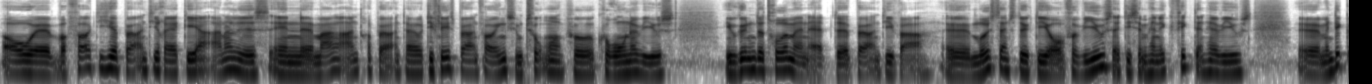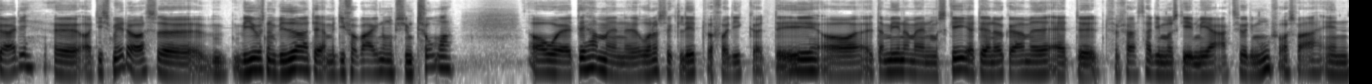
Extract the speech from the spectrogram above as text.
Og øh, hvorfor de her børn de reagerer anderledes end øh, mange andre børn? Der er jo, de fleste børn får ingen symptomer på coronavirus. I begyndelsen der troede man, at øh, børn de var øh, modstandsdygtige over for virus, at de simpelthen ikke fik den her virus. Øh, men det gør de, øh, og de smitter også øh, virusen videre der, men de får bare ikke nogen symptomer. Og øh, det har man øh, undersøgt lidt, hvorfor de ikke gør det, og øh, der mener man måske, at det har noget at gøre med, at øh, for det første har de måske et mere aktivt immunforsvar, end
